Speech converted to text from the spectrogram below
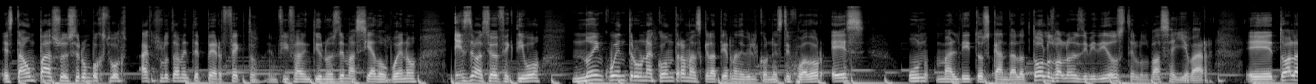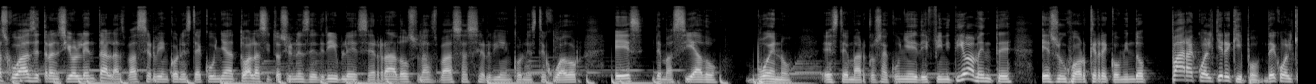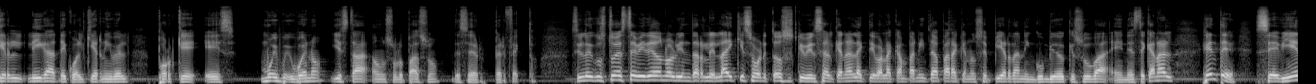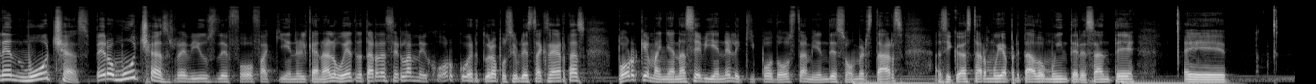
está a un paso de ser un box box absolutamente perfecto en FIFA 21. Es demasiado bueno, es demasiado efectivo. No encuentro una contra más que la pierna débil con este jugador. Es un maldito escándalo. Todos los balones divididos te los vas a llevar. Eh, todas las jugadas de transición lenta las vas a hacer bien con este Acuña. Todas las situaciones de drible cerrados las vas a hacer bien con este jugador. Es demasiado bueno este Marcos Acuña y definitivamente es un jugador que recomiendo para cualquier equipo, de cualquier liga, de cualquier nivel, porque es muy muy bueno y está a un solo paso de ser perfecto. Si les gustó este video no olviden darle like y sobre todo suscribirse al canal y activar la campanita para que no se pierda ningún video que suba en este canal. Gente, se vienen muchas, pero muchas reviews de FOF aquí en el canal. Voy a tratar de hacer la mejor cobertura posible de estas cartas porque mañana se viene el equipo 2 también de Summer Stars, así que va a estar muy apretado, muy interesante. Eh,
